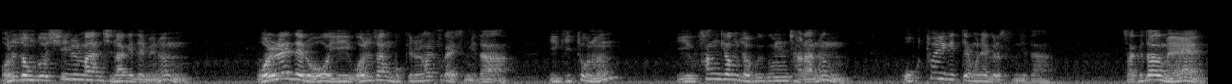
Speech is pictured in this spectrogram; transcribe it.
어느 정도 시일만 지나게 되면은 원래대로 이 원상 복귀를 할 수가 있습니다. 이 기토는 이 환경 적응을 잘하는 옥토이기 때문에 그렇습니다. 자, 그 다음에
